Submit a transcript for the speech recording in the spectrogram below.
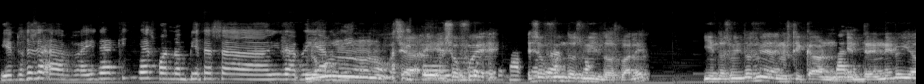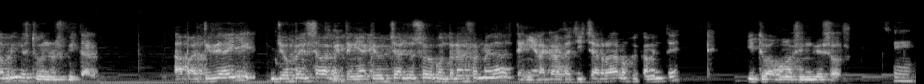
Y entonces a raíz de aquí es cuando empiezas a ir a No, no, no, no. O sea, eso fue, eso fue en 2002, ¿vale? Y en 2002 me diagnosticaron, entre enero y abril estuve en el hospital. A partir de ahí, yo pensaba que tenía que luchar yo solo contra la enfermedad, tenía la cabeza chicharrada, lógicamente, y tuve algunos ingresos. Sí.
